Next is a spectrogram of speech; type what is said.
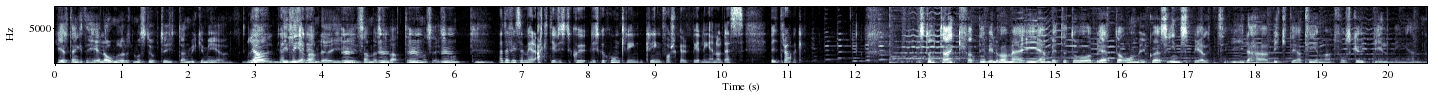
Helt enkelt hela området måste upp till ytan mycket mer. Ja, bli levande i, mm, i samhällsdebatten mm, om man säger så. Mm. mm. Att det finns en mer aktiv diskussion kring, kring forskarutbildningen och dess bidrag. Stort tack för att ni ville vara med i ämbetet och berätta om UKS inspelt i det här viktiga temat forskarutbildningen.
